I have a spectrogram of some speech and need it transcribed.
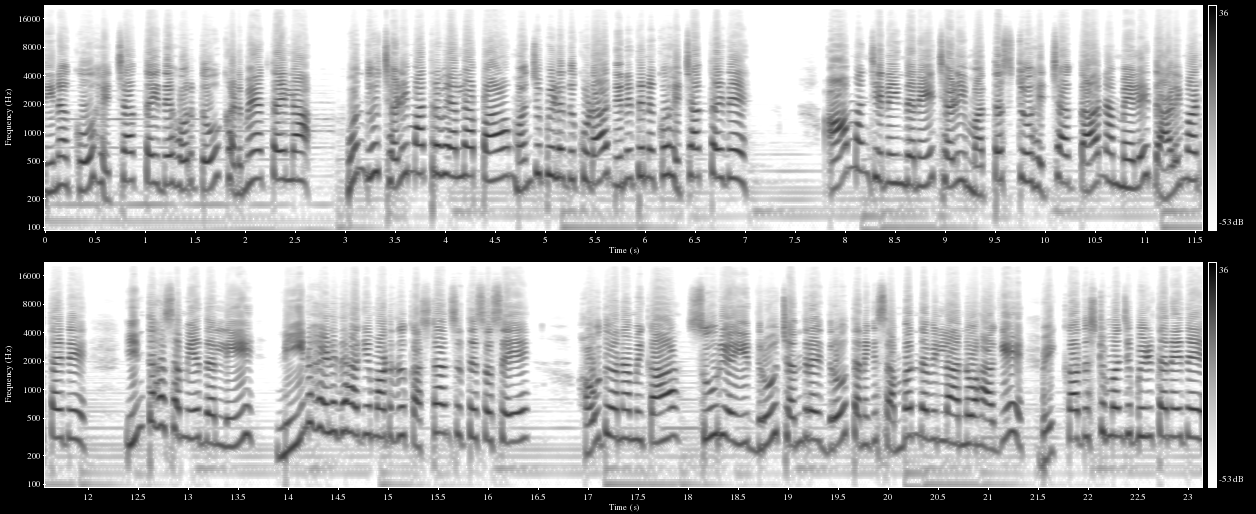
ದಿನಕ್ಕೂ ಹೆಚ್ಚಾಗ್ತಾ ಇದೆ ಹೊರತು ಕಡಿಮೆ ಆಗ್ತಾ ಇಲ್ಲ. ಒಂದು ಚಳಿ ಮಾತ್ರವೇ ಅಲ್ಲಪ್ಪ, ಮಂಜು ಬೀಳೋದು ಕೂಡ ದಿನ ದಿನಕ್ಕೂ ಹೆಚ್ಚಾಗ್ತಾ ಇದೆ. ಆ ಮಂಜಿನಿಂದನೇ ಚಳಿ ಮತ್ತಷ್ಟು ಹೆಚ್ಚಾಗ್ತಾ ನಮ್ಮ ಮೇಲೆ ದಾಳಿ ಮಾಡ್ತಾ ಇದೆ. ಇಂತಹ ಸಮಯದಲ್ಲಿ ನೀನು ಹೇಳಿದ ಹಾಗೆ ಮಾಡೋದು ಕಷ್ಟ ಅನ್ಸುತ್ತೆ ಸೊಸೆ. ಹೌದು ಅನಾಮಿಕಾ. ಸೂರ್ಯ ಇದ್ರು ಚಂದ್ರ ಇದ್ರು ತನಗೆ ಸಂಬಂಧವಿಲ್ಲ ಅನ್ನುವ ಹಾಗೆ ಬೇಕಾದಷ್ಟು ಮಂಜು ಬೀಳ್ತಾನೆ ಇದೆ.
